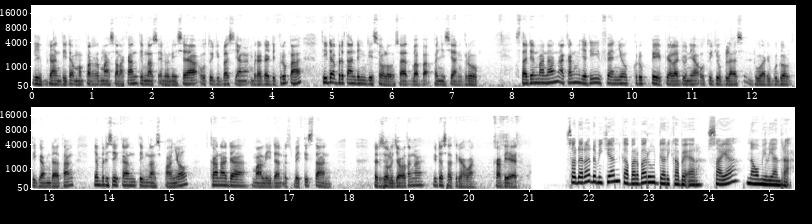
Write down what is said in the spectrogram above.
Gibran tidak mempermasalahkan timnas Indonesia U17 yang berada di grup A tidak bertanding di Solo saat babak penyisian grup. Stadion Manan akan menjadi venue grup B Piala Dunia U17 2023 mendatang yang berisikan timnas Spanyol, Kanada, Mali, dan Uzbekistan. Dari Solo, Jawa Tengah, Yuda Satirawan, KBR. Saudara demikian kabar baru dari KBR. Saya Naomi Liandra.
